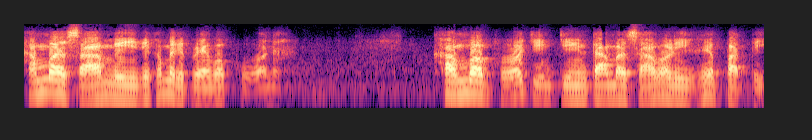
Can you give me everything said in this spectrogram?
คำว่าสามีนี่เขาไม่ได้แปลว่าผัวนะคำว่าผัวจริง ๆ ตามภาษาวลีเรียกปฏิ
